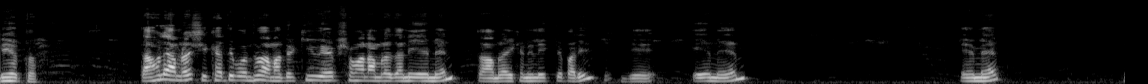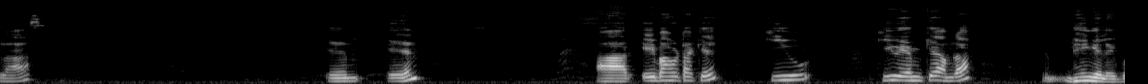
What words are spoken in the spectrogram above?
বৃহত্তর। তাহলে আমরা শিক্ষার্থী বন্ধু, আমাদের কিউ এফ সমান আমরা জানি এম এন, তো আমরা এখানে লিখতে পারি যে M M M F plus M N, আর এই বাহুটাকে কিউ কিউ এমকে আমরা ভেঙে লিখব।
